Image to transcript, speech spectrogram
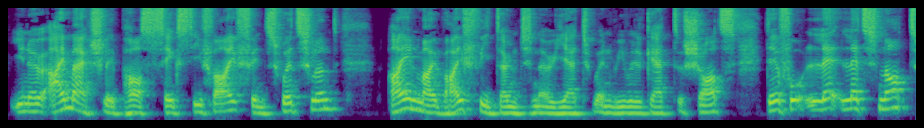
You know, I'm actually past 65 in Switzerland. I and my wife, we don't know yet when we will get the shots. Therefore, let, us not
